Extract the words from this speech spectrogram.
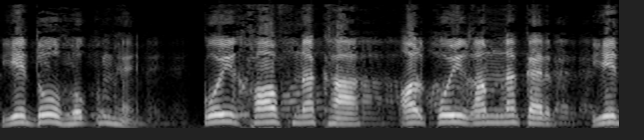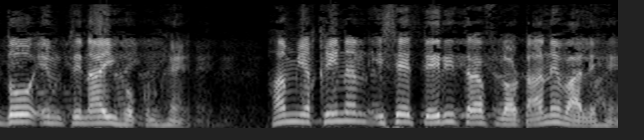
یہ دو حکم ہیں۔ کوئی خوف نہ کھا اور کوئی غم نہ کر، یہ دو امتناعی حکم ہیں۔ ہم یقیناً اسے تیری طرف لوٹانے والے ہیں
